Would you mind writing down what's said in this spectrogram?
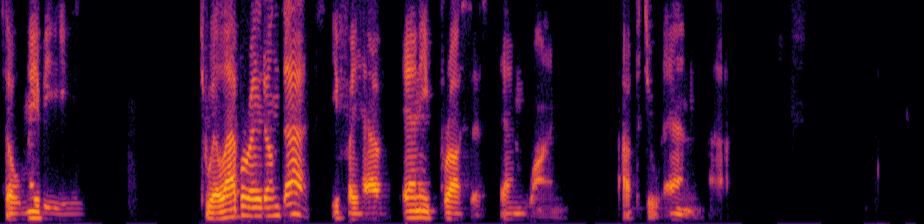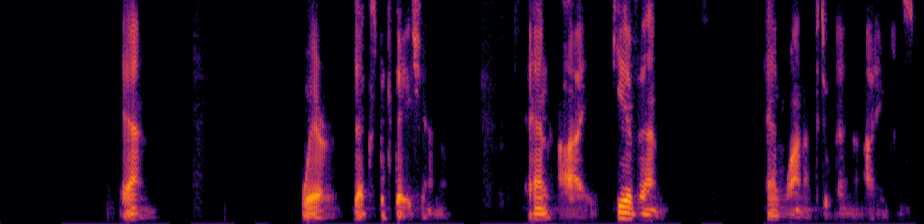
So maybe to elaborate on that, if I have any process N1 up to n uh, n where the expectation n i given n1 up to n i minus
